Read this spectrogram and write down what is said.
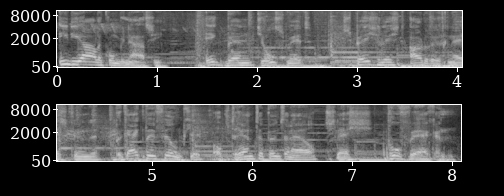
Ideale combinatie. Ik ben John Smit, specialist ouderengeneeskunde. Bekijk mijn filmpje op drenthe.nl slash proefwerken.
